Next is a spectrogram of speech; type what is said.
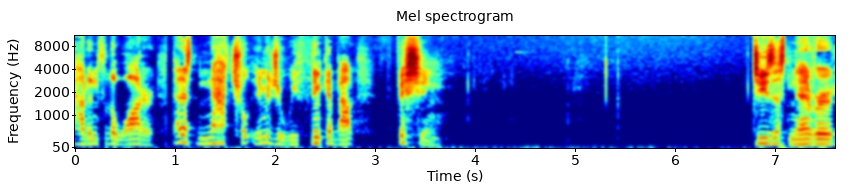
out into the water. That is natural imagery. We think about fishing. Jesus never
